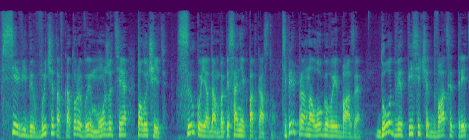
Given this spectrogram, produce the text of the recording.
все виды вычетов, которые вы можете получить. Ссылку я дам в описании к подкасту. Теперь про налоговые базы. До 2023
